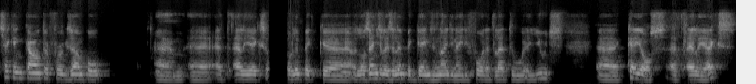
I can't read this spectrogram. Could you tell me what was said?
check-in counter, for example, um, at LAX Olympic, uh, Los Angeles Olympic Games in 1984 that led to a huge uh, chaos at LAX.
